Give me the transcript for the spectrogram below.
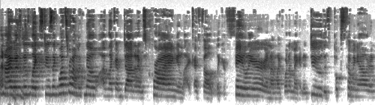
And I was just like, Stu's like, what's wrong? I'm like, no, I'm like, I'm done. And I was crying and like, I felt like a failure. And I'm like, what am I going to do? This book's coming out. And,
